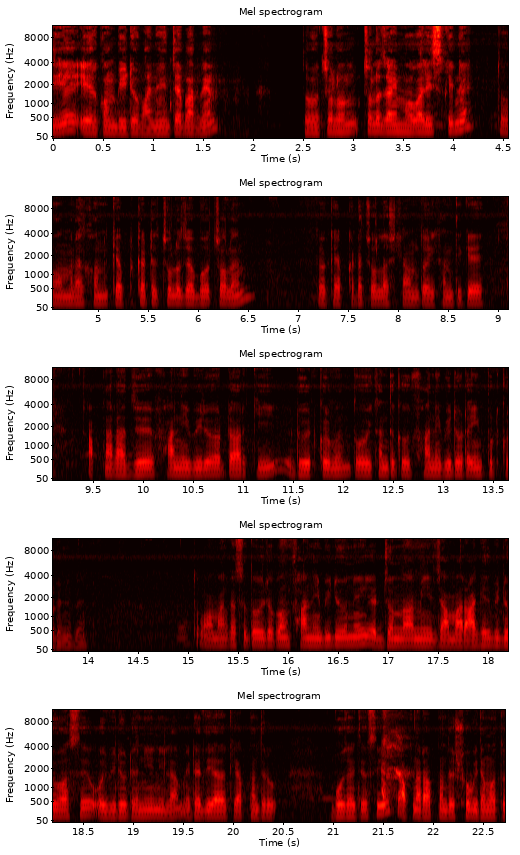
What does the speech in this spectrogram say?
দিয়ে এরকম ভিডিও বানিয়ে নিতে পারবেন। তো চলুন, চলে যাই মোবাইল স্ক্রিনে তো আমরা এখন ক্যাপকাটে চলে যাব, চলেন। তো ক্যাপকাটে চলে আসলাম। তো এখান থেকে আপনারা যে ফানি ভিডিওটা আর কি ডুয়েট করবেন, তো ওইখান থেকে ওই ফানি ভিডিওটা ইনপুট করে নেবেন। তো আমার কাছে তো ওই রকম ফানি ভিডিও নেই, এর জন্য আমি যে আমার আগের ভিডিও আছে, ওই ভিডিওটা নিয়ে নিলাম। এটা দিয়ে আর কি আপনাদের বোঝাইতেছি, আপনারা আপনাদের সুবিধা মতো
